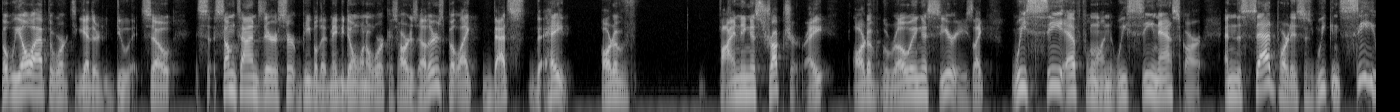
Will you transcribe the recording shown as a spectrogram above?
but we all have to work together to do it. So s- sometimes there are certain people that maybe don't want to work as hard as others, but like that's the, hey, part of finding a structure, right? Part of growing a series. Like we see F1, we see NASCAR, and the sad part is is we can see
